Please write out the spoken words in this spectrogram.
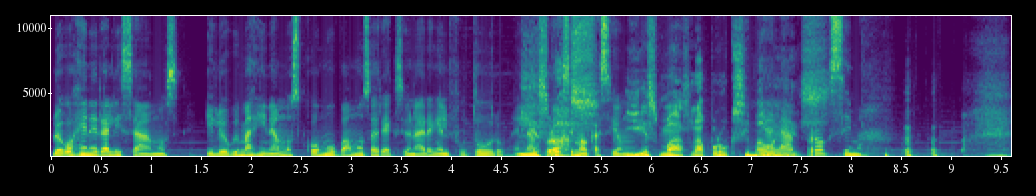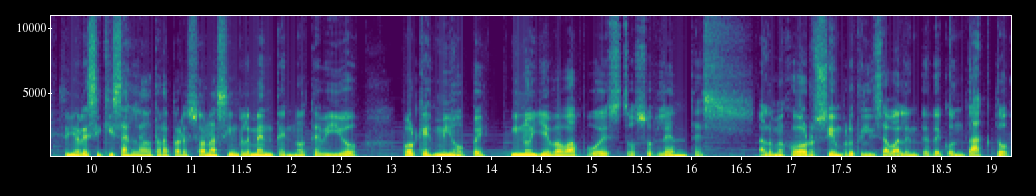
Luego generalizamos y luego imaginamos cómo vamos a reaccionar en el futuro, en la próxima ocasión. Y es más, la próxima vez. La próxima. Señores, si quizás la otra persona simplemente no te vio porque es miope y no llevaba puestos sus lentes. A lo mejor siempre utilizaba lentes de contacto,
